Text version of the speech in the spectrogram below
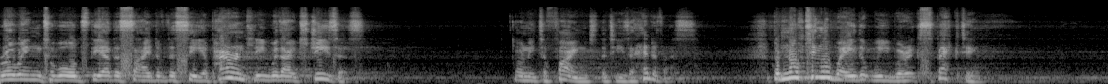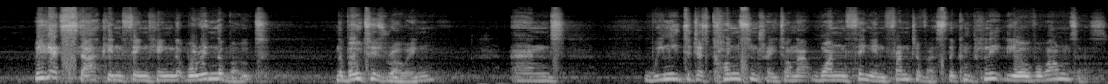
rowing towards the other side of the sea, apparently without Jesus, only to find that he's ahead of us but not in the way that we were expecting. We get stuck in thinking that we're in the boat, the boat is rowing, and we need to just concentrate on that one thing in front of us that completely overwhelms us.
